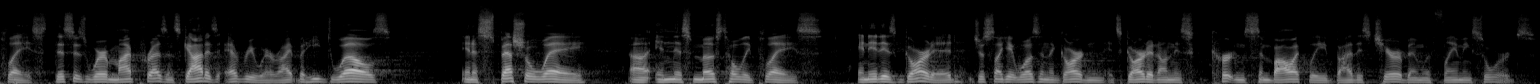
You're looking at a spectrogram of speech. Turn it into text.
place. This is where my presence, God is everywhere, right? But He dwells in a special way uh, in this most holy place. And it is guarded, just like it was in the garden, it's guarded on this curtain symbolically by this cherubim with flaming swords.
